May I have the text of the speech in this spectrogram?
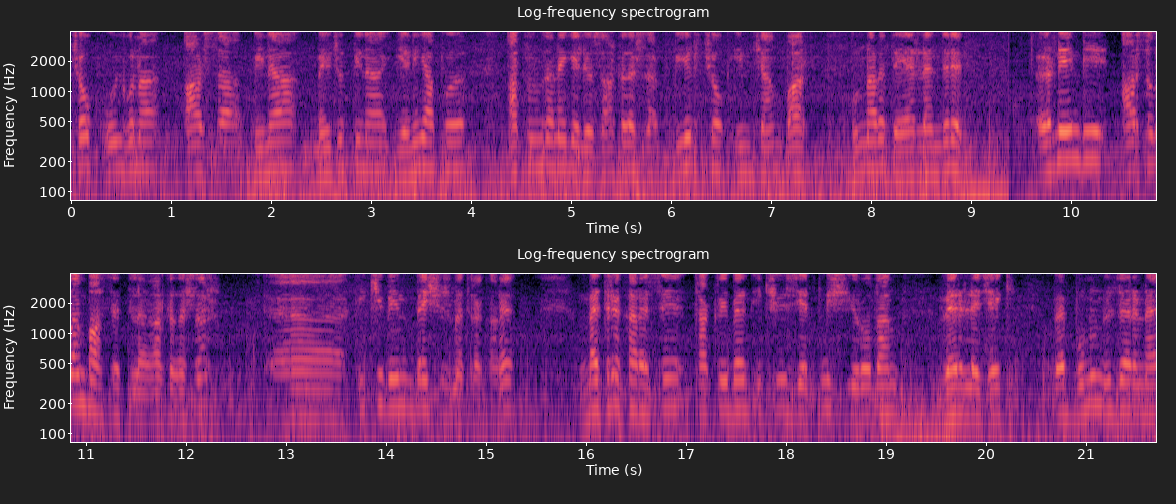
çok uyguna arsa, bina, mevcut bina, yeni yapı, aklınıza ne geliyorsa arkadaşlar birçok imkan var. Bunları değerlendirin. Örneğin bir arsadan bahsettiler arkadaşlar. Ee, 2500 metrekare. Metrekaresi takriben 270 Euro'dan verilecek ve bunun üzerine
